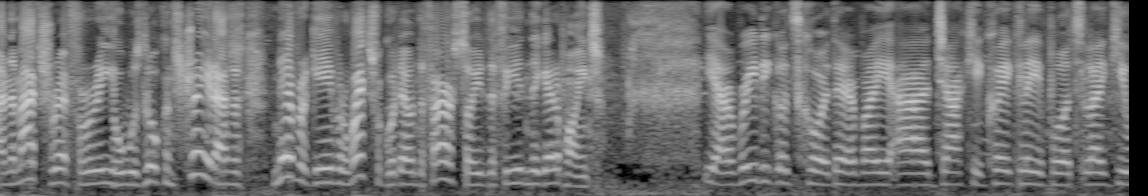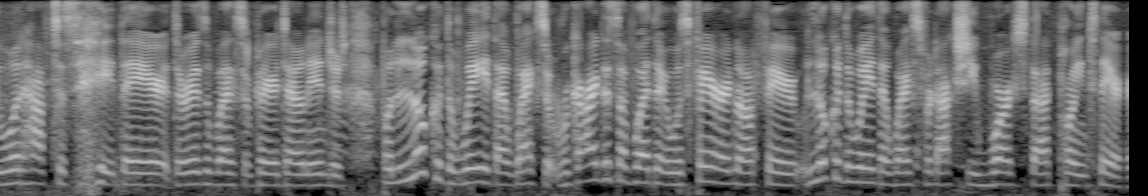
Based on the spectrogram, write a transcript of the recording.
and the match referee, who was looking straight at it, never gave it. Wexford go down the far side of the field and they get a point. Yeah, really good score there by uh, Jackie Quigley. But like you would have to say, there there is a Wexford player down injured. But look at the way that Wexford, regardless of whether it was fair or not fair, look at the way that Wexford actually worked that point there.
